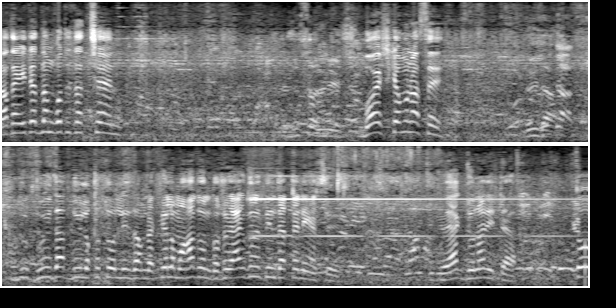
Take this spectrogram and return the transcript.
তাতে এটার দাম কত চাচ্ছেন? বয়স কেমন আছে? দুই দাঁত, দুই লক্ষ চল্লিশ দাম রাখছে। মহাজন, দর্শক, একজনে তিন চারটে নিয়ে আসছে একজনের এটা। তো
